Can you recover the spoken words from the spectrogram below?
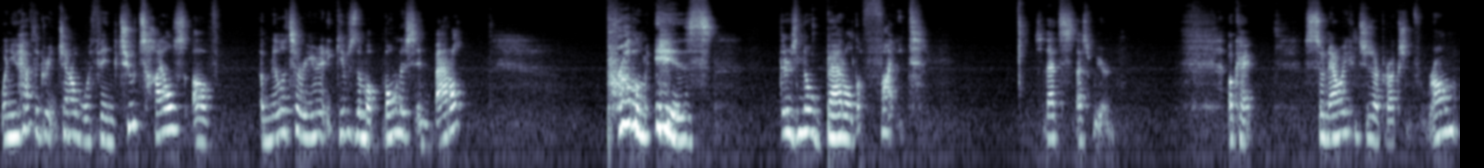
when you have the great general within two tiles of a military unit, it gives them a bonus in battle. Problem is, there's no battle to fight. So that's that's weird. Okay, so now we can choose our production for Rome.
